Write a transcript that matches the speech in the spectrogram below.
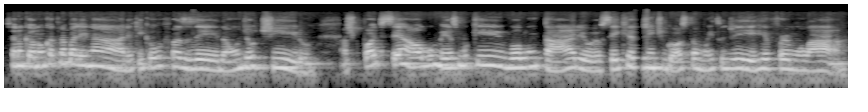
sendo que eu nunca trabalhei na área, o que, que eu vou fazer, da onde eu tiro? Acho que pode ser algo mesmo que voluntário, eu sei que a gente gosta muito de reformular,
